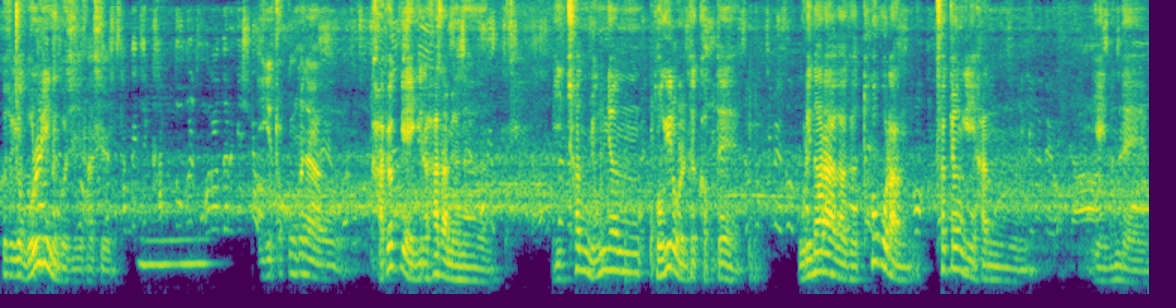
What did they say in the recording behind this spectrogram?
그래서 이거 놀리는 거지 사실 음, 이게 조금 그냥 가볍게 얘기를 하자면은 2006년 독일 월드컵 때 우리나라가 그 토고랑 첫 경기 한 게 있는데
